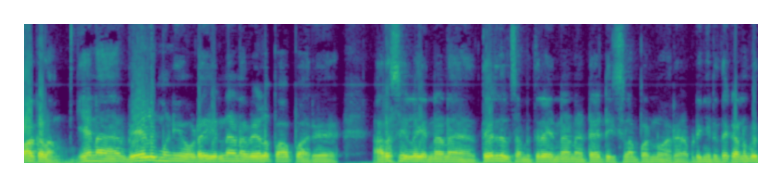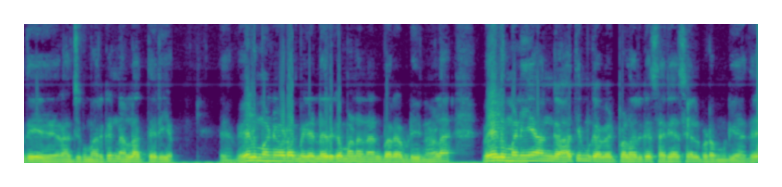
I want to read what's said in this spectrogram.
பார்க்கலாம். ஏன்னா வேலுமணியோட என்னென்ன வேலை பார்ப்பாரு? அரசியலில் என்னென்ன தேர்தல் சமயத்தில் என்னென்ன டேட்டிக்ஸ்லாம் பண்ணுவார் அப்படிங்கிறது கணபதி ராஜகுமாருக்கு நல்லா தெரியும். வேலுமணியோட மிக நெருக்கமான நண்பர் அப்படின்னால வேலுமணியே அங்கே அதிமுக வேட்பாளருக்கு சரியாக செயல்பட முடியாது.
